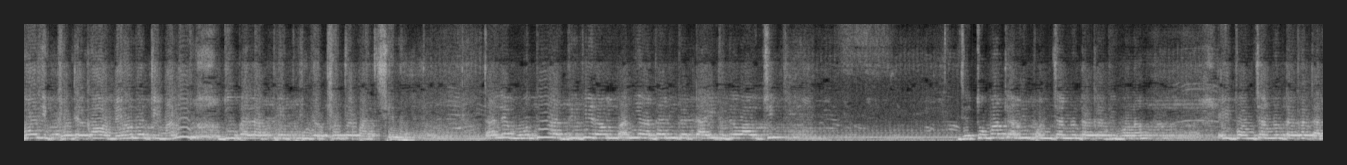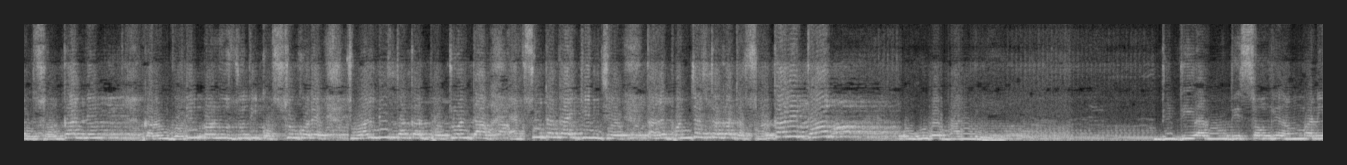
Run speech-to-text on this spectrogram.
গরিব খেটে খাওয়া মেহনতি মানুষ দুবেলা পেট পুরো খেতে পাচ্ছে না। তাহলে মোদি আর দিদির আম্বানি আদানিকে টাইট দেওয়া উচিত? যে তোমাকে আমি পঞ্চান্ন টাকা দিব না। এই পঞ্চান্ন টাকা তাহলে সরকার নেই। কারণ গরিব মানুষ যদি কষ্ট করে চুয়াল্লিশ টাকার পেট্রোলটা একশো টাকায় কিনছে, তাহলে পঞ্চাশ টাকাটা সরকারের থাক ওগুলো বানিয়ে দিদি আর মোদির সঙ্গে আম্বানি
